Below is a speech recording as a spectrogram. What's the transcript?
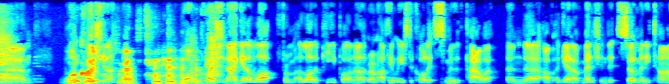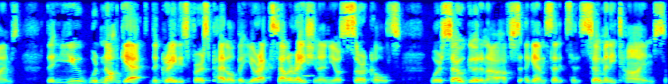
um, one question I, one question I get a lot from a lot of people and I, remember, I think we used to call it smooth power and uh, I've, again I've mentioned it so many times that you would not get the greatest first pedal but your acceleration and your circles were so good, and I, have again said it, said it so many times.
